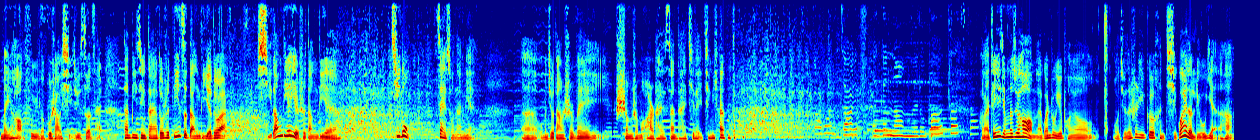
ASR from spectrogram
美好赋予了不少喜剧色彩，但毕竟大家都是第一次当爹，对吧？喜当爹也是当爹呀，激动在所难免。呃，我们就当是为生什么二胎、三胎积累经验吧。好了，这期节目的最后，我们来关注一个朋友，我觉得是一个很奇怪的留言哈，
